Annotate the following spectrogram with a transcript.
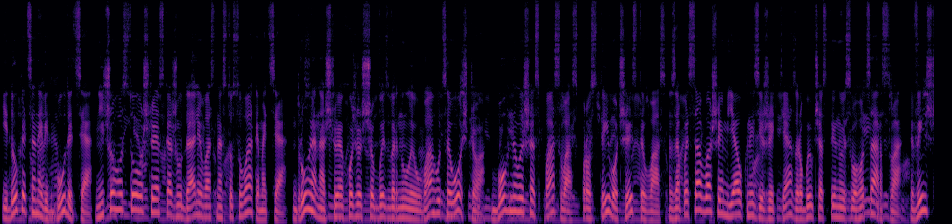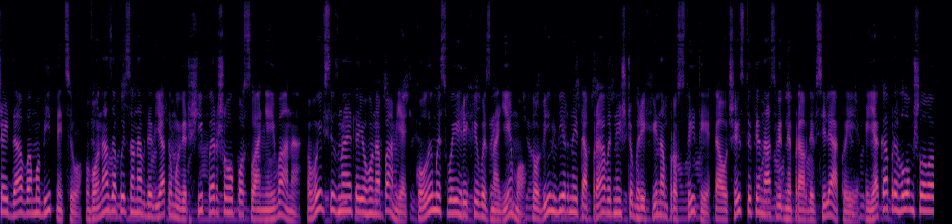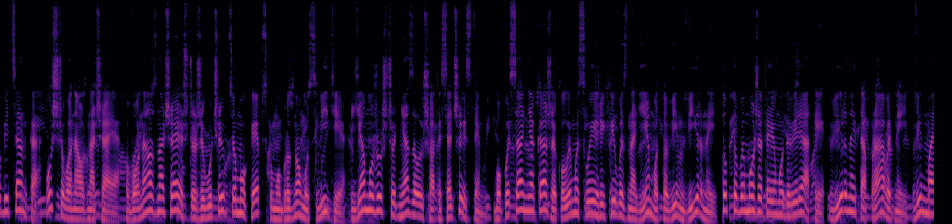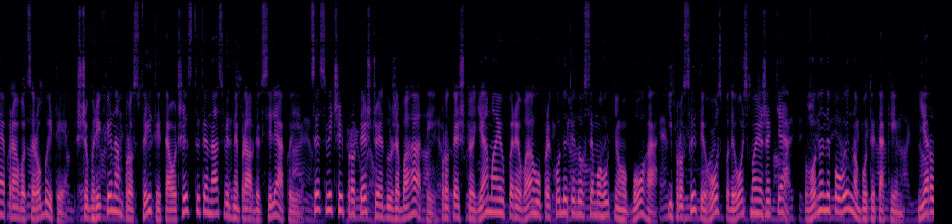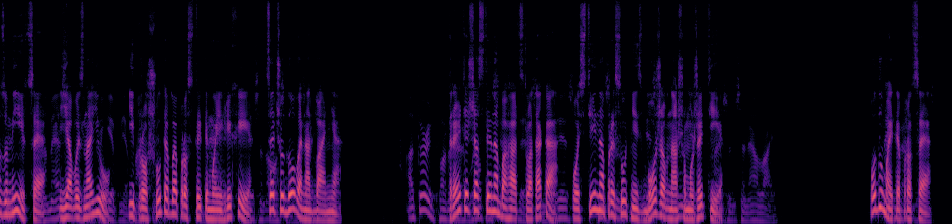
І доки це не відбудеться, нічого з того, що я скажу далі, вас не стосуватиметься. Друге, на що я хочу, щоб ви звернули увагу, це ось що Бог не лише спас вас, простив, очистив вас, записав ваше ім'я у книзі життя, зробив частиною свого царства. Він ще й дав вам обітницю. Вона записана в дев'ятому вірші першого послання Івана. Ви всі знаєте його на пам'ять. Коли ми свої гріхи визнаємо, то він вірний та праведний, щоб гріхи нам простити та очистити нас від неправди всілякої. Яка приголомшлива обіцянка? Ось що вона означає. Вона означає, що живучи в цьому кепському брудному світі, я можу щодня залишатися чистим. Бо писання каже, коли ми свої гріхи визнаємо, то він вірний, тобто ви можете йому довіряти. Вірний та праведний. Він має право це робити, щоб гріхи нам простити та очистити нас від неправди всілякої. Це свідчить про те, що я дуже багатий, про те, що я маю перевагу приходити до всемогутнього Бога і просити, Господи, ось моє життя. Воно не повинно бути таким. Я розумію це. Я визнаю і прошу тебе простити мої гріхи. Це чудове надбання. Третя частина багатства така постійна присутність Божа в нашому житті. Подумайте про це.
